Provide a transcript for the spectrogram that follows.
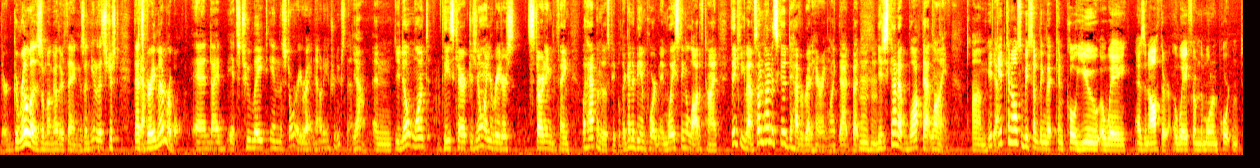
They're gorillas, among other things, and you know that's just that's Yeah. very memorable. and I, it's too late in the story right now to introduce them. Yeah, and you don't want these characters, you don't want your readers starting to think, what happened to those people? They're going to be important and wasting a lot of time thinking about them. Sometimes it's good to have a red herring like that, but you just got to walk that line. Um, It, yeah. it can also be something that can pull you away as an author, away from the more important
